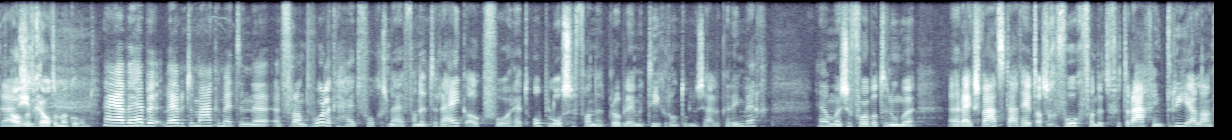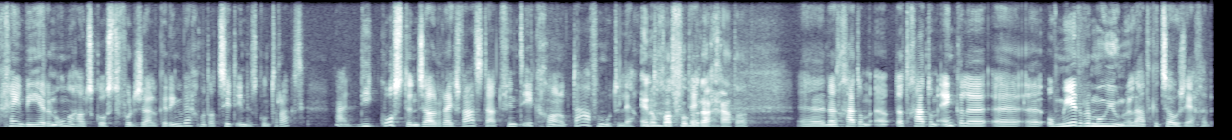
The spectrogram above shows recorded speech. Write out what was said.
daarin. Als het geld er maar komt. Nou ja, we hebben, we hebben te maken met een, een verantwoordelijkheid volgens mij van het Rijk ook voor het oplossen van de problematiek rondom de Zuidelijke Ringweg. Om eens een voorbeeld te noemen, uh, Rijkswaterstaat heeft als gevolg van de vertraging drie jaar lang geen beheer- en onderhoudskosten voor de Zuidelijke Ringweg, want dat zit in het contract. Nou, die kosten zou de Rijkswaterstaat, vind ik, gewoon op tafel moeten leggen. En om wat voor bedrag gaat dat? Uh, dat, gaat om, dat gaat om enkele uh, of meerdere miljoenen, laat ik het zo zeggen.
